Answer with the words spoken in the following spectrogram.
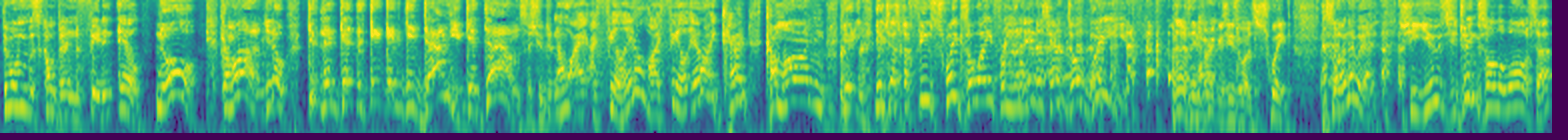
the woman was complaining of feeling ill. No, come on, you know, get get get get, get, down, you get down. So she goes, no, I, I feel ill. I feel ill. I can't. Come on, you, you're just a few swigs away from the Nintendo Wii. I don't know if the Americans use the word swig. So anyway, she used she drinks all the water.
